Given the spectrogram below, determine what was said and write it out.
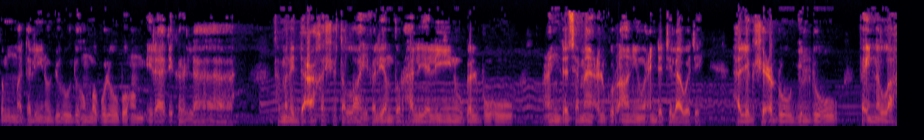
ثم تلين جلودهم وقلوبهم إلى ذكر الله. فمن ادعى خشية الله فلينظر هل يلين قلبه عند سماع القرآن وعند تلاوته. هل يقشعر جلده؟ فإن الله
